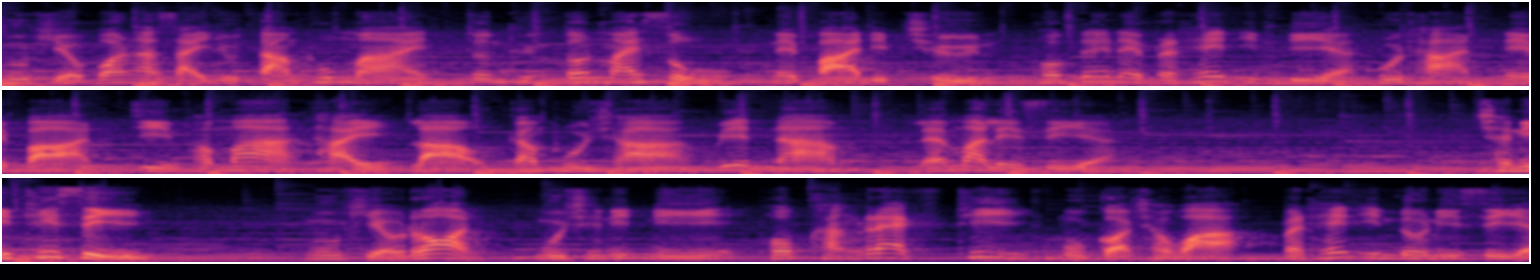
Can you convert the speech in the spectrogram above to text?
งูเขียวบอลอาศัยอยู่ตามพุ่มไม้จนถึงต้นไม้สูง ในป่าดิบชื้น พบได้ในประเทศอินเดีย ภูฐาน เนปาล จีน พม่า ไทย ลาว กัมพูชา เวียดนาม และมาเลเซีย ชนิดที่ 4 งูเขียวร่อน งูชนิดนี้พบครั้งแรกที่หมู่เกาะชวา ประเทศอินโดนีเซีย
